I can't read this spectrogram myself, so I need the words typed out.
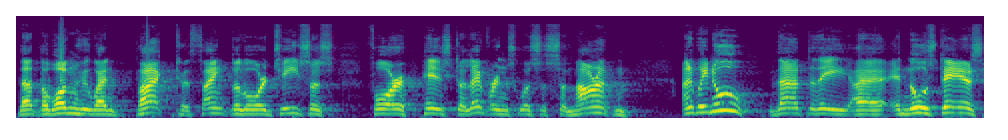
that the one who went back to thank the Lord Jesus for his deliverance was a Samaritan. And we know that the, uh, in those days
